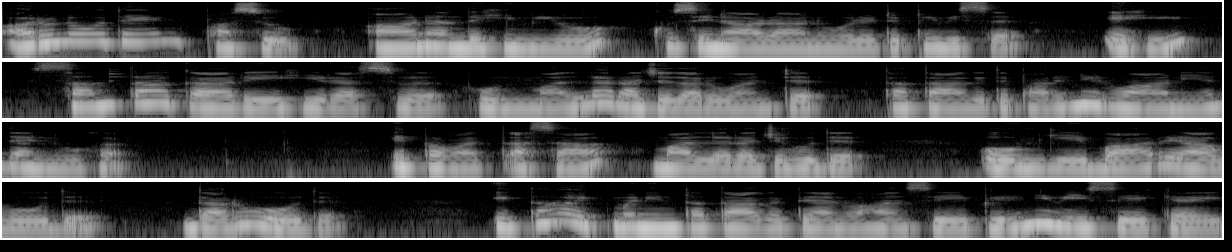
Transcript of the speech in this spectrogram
අරුණෝදයෙන් පසු ආනන්ද හිමියෝ කුසිනාරා නුවරට පිවිස එහි සන්තාගාරයේ හිරස්ව හුන් මල්ල රජදරුවන්ට තථාගත පරිනිර්වාණය දැන්වූහ. එපවත් අසා මල්ල රජහුද ඔවුන්ගේ භාර්යාවෝද දරුවෝද ඊතා ඉක්මනින් තථාගතයන් වහන්සේ පිරිනිවීසේකැයි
